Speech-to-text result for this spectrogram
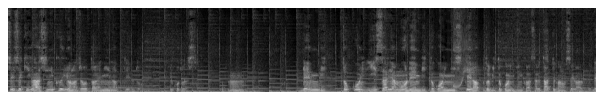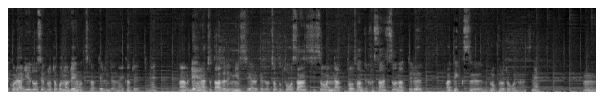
追跡がしにくいような状態になっているということです。うん。レンビットコイン、イーサリアムをレンビットコインにしてラップドビットコインに変換されたって可能性がある。で、これは流動性プロトコルのレンを使ってるんではないかと言ってね。まあ、レンはちょっと後でニュースやるけど、ちょっと倒産しそうにな、倒産って破産しそうになってる、まあ、DEX のプロトコルなんですね。うん。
